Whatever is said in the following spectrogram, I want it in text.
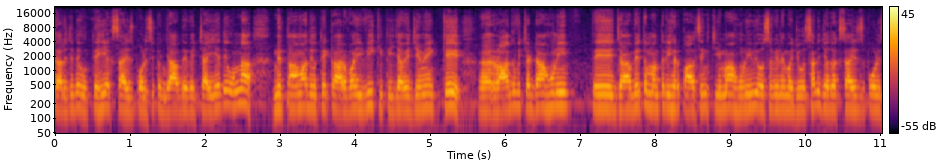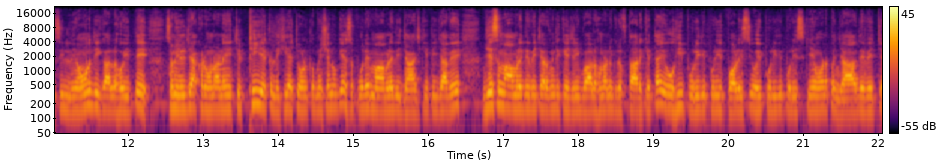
ਤਰਜ਼ ਦੇ ਉੱਤੇ ਹੀ ਐਕਸਾਈਜ਼ ਪਾਲਿਸੀ ਪੰਜਾਬ ਦੇ ਵਿੱਚ ਆਈ ਹੈ ਤੇ ਉਹਨਾਂ ਨੇਤਾਵਾਂ ਦੇ ਉੱਤੇ ਕਾਰਵਾਈ ਵੀ ਕੀਤੀ ਜਾਵੇ ਜਿਵੇਂ ਕਿ ਅ, ਰਾਘਵ ਚੱਡਾ ਹੋਣੀ ਤੇ ਜਾਂ ਵਿੱਤ ਮੰਤਰੀ ਹਰਪਾਲ ਸਿੰਘ ਚੀਮਾ ਹੁਣੀ ਵੀ ਉਸ ਵੇਲੇ ਮੌਜੂਦ ਸਨ ਜਦੋਂ ਐਕਸਾਈਜ਼ ਪਾਲਿਸੀ ਲਿਆਉਣ ਦੀ ਗੱਲ ਹੋਈ ਤੇ ਸੁਨੀਲ ਜਾਖੜ ਹੋਣਾ ਨੇ ਚਿੱਠੀ ਇੱਕ ਲਿਖੀ ਹੈ ਚੋਣ ਕਮਿਸ਼ਨ ਨੂੰ ਕਿ ਇਸ ਪੂਰੇ ਮਾਮਲੇ ਦੀ ਜਾਂਚ ਕੀਤੀ ਜਾਵੇ ਜਿਸ ਮਾਮਲੇ ਦੇ ਵਿੱਚ ਅਰਵਿੰਦ ਕੇਜਰੀਵਾਲ ਹੋਣਾ ਨੂੰ ਗ੍ਰਿਫਤਾਰ ਕੀਤਾ ਹੈ ਉਹੀ ਪੂਰੀ ਦੀ ਪੂਰੀ ਪਾਲਿਸੀ ਉਹੀ ਪੂਰੀ ਦੀ ਪੂਰੀ ਸਕੀਮ ਹੁਣ ਪੰਜਾਬ ਦੇ ਵਿੱਚ।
